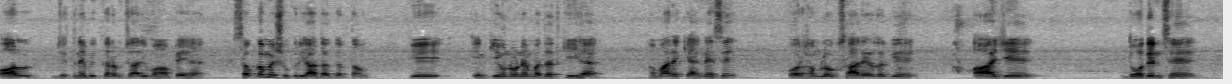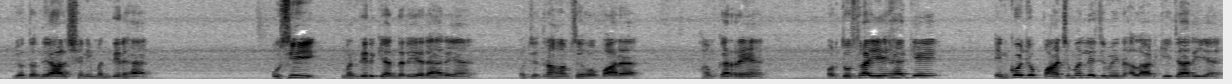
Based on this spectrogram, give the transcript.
ऑल जितने भी कर्मचारी वहाँ पे हैं, सबका मैं शुक्रिया अदा करता हूँ कि इनकी उन्होंने मदद की है हमारे कहने से। और हम लोग सारे उधर गए। आज ये दो दिन से जो दंदयाल शनि मंदिर है, उसी मंदिर के अंदर ये रह रहे हैं और जितना हमसे हो पा रहा है, हम कर रहे हैं। और दूसरा ये है कि इनको जो पाँच मरले ज़मीन अलाट की जा रही है,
